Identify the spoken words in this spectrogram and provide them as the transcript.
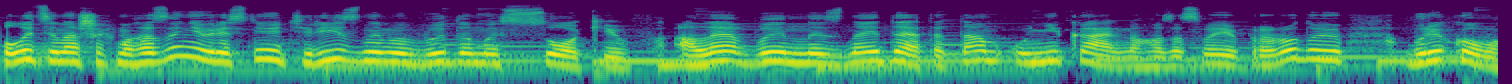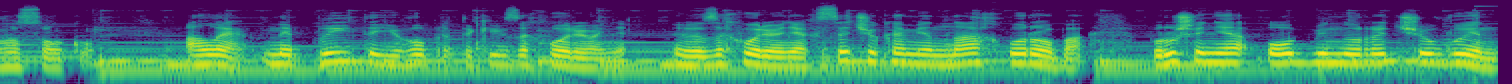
Полиці наших магазинів рясніють різними видами соків, але ви не знайдете там унікального за своєю природою бурякового соку. Але не пийте його при таких захворюваннях. е, захворюваннях. Сечокам'яна хвороба, порушення обміну речовин,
